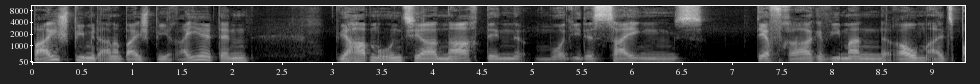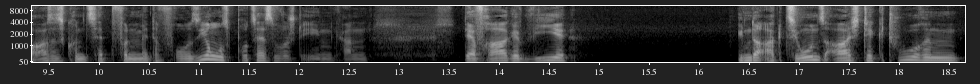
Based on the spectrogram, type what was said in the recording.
Beispiel, mit einer Beispielreihe, denn wir haben uns ja nach den Modi des Zeigens der Frage, wie man Raum als Basiskonzept von Metaphorisierungsprozessen verstehen kann, der Frage, wie Interaktionsarchitekturen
